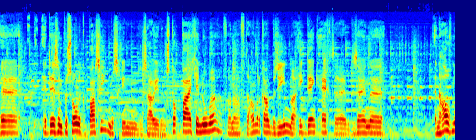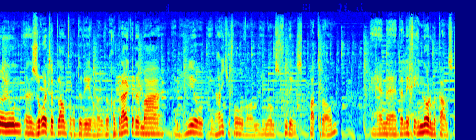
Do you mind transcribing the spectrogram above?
uh, het is een persoonlijke passie. Misschien zou je het een stokpaardje noemen, vanaf de andere kant bezien. Maar ik denk echt, uh, er zijn een half miljoen soorten planten op de wereld. En we gebruiken er maar een heel een handjevol van in ons voedingspatroon. En uh, daar liggen enorme kansen.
